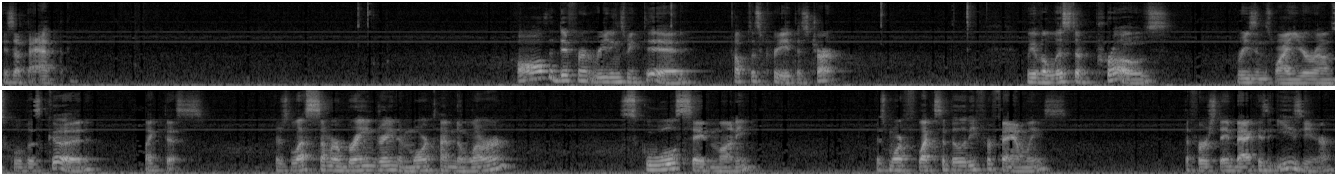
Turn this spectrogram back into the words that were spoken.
is a bad thing. All the different readings we did helped us create this chart. We have a list of pros, reasons why year-round school is good, like this. There's less summer brain drain and more time to learn. Schools save money. There's more flexibility for families. The first day back is easier.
